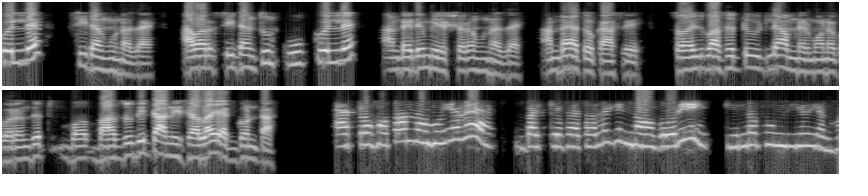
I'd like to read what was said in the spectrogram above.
করলে সিটাং শোনা যায়। আবার সিটাং তুমি কুক করলে আন্ডা এটা মিরেশ্বরা শোনা যায়। আন্ডা এত কাছে। চয়েস বাসেতে উঠলে আপনার মনে করেন যে বাস যদি টানি চালায় এক ঘণ্টা। এত হতা ন হইয়া রে। বাক্যে ফেসালে কি নগরী? কিল্লা ফোন দিয়ে ইয়ান হ।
